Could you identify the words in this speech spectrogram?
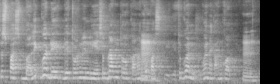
Terus pas balik gue di, diturunin di seberang tuh karena tuh pas itu gue gue naik angkot. Hmm.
